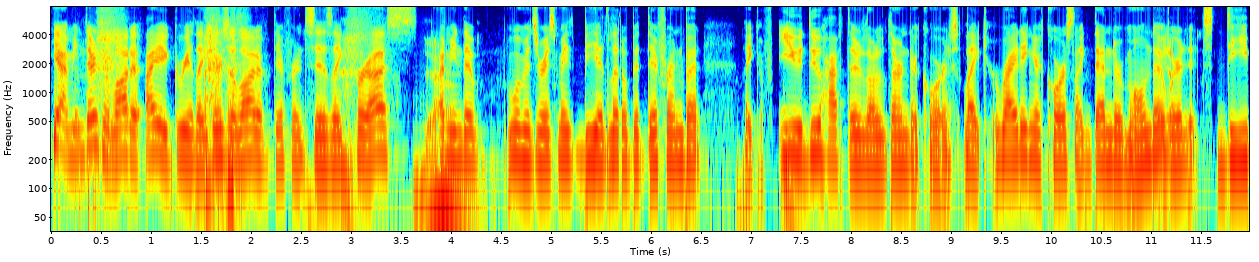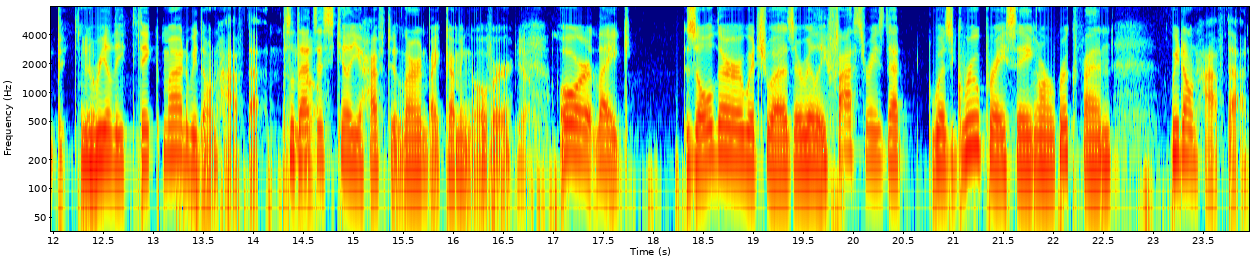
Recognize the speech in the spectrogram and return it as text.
Yeah, I mean, there's a lot of. I agree. Like, there's a lot of differences. Like for us, Yeah. I mean, the women's race may be a little bit different, but like you do have to learn the course. Like riding a course like Dendermonde, Yeah. where it's deep, Yeah. really thick mud, we don't have that. So that's No. a skill you have to learn by coming over. Yeah. Or like Zolder, which was a really fast race that was group racing, or Rucphen. We don't have that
